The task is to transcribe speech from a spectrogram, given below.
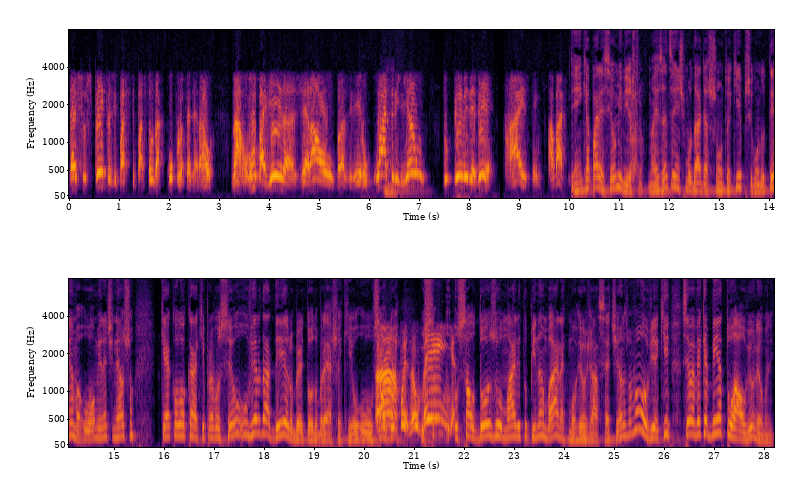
das suspeitas de participação da cúpula federal na roubalheira geral brasileira, o quadrilhão do PMDB. Abac. Tem que aparecer o ministro. Mas antes a gente mudar de assunto aqui para o segundo tema, o Almirante Nelson quer colocar aqui para você o, o, verdadeiro Bertoldo Brecha aqui, o, o ah, pois não, venha! O, o, saudoso Mário Tupinambá, né, que morreu já há sete anos, mas vamos ouvir aqui, você vai ver que é bem atual, viu, Neumann?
